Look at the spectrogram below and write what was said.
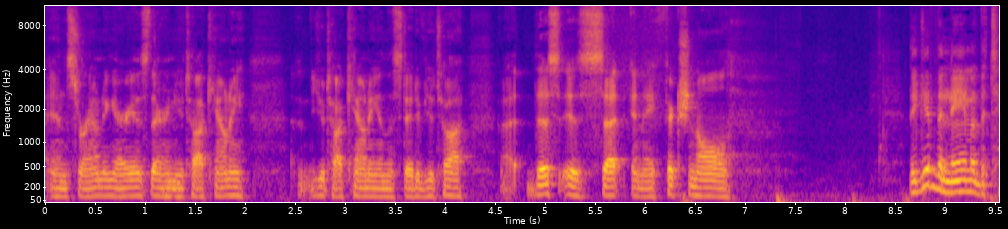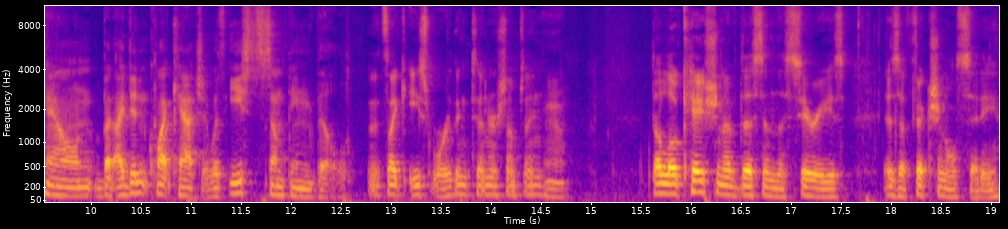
and surrounding areas there in Utah County, Utah County in the state of Utah, uh, this is set in a fictional. They give the name of the town, but I didn't quite catch it. It was East Somethingville. It's like East Worthington or something. Yeah. The location of this in the series is a fictional city.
